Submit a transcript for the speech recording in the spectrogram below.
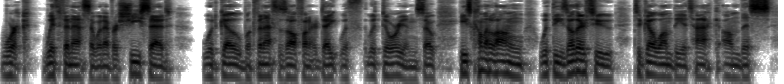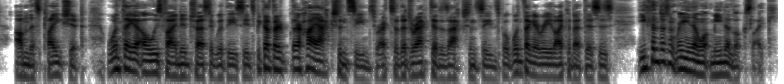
work with Vanessa, whatever she said would go, but Vanessa's off on her date with, with Dorian. So he's come along with these other two to go on the attack on this, on this plague ship. One thing I always find interesting with these scenes, because they're, they're high action scenes, right? So they're directed as action scenes. But one thing I really like about this is Ethan doesn't really know what Mina looks like.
